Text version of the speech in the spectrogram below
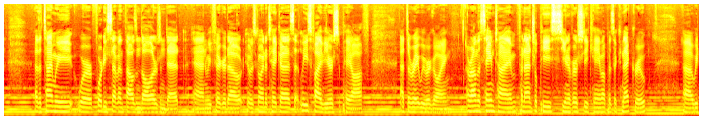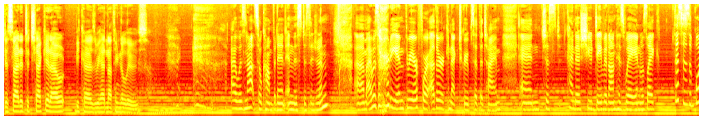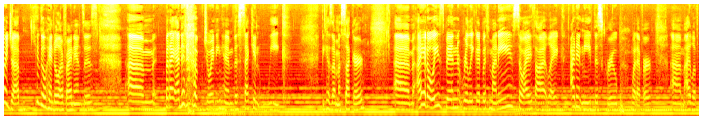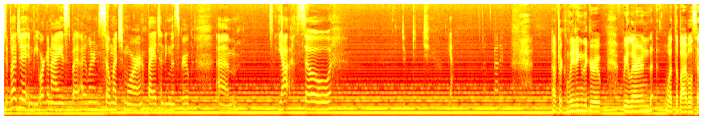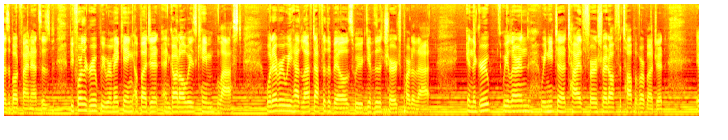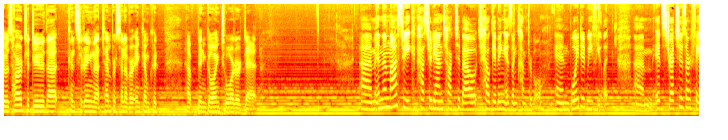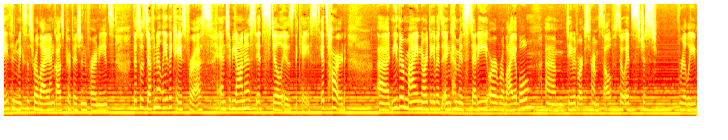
At the time, we were $47,000 in debt, and we figured out it was going to take us at least five years to pay off at the rate we were going. Around the same time, Financial Peace University came up as a Connect group. Uh, we decided to check it out because we had nothing to lose. I was not so confident in this decision. Um, I was already in three or four other Connect groups at the time and just kind of shooed David on his way and was like, This is a boy job. You go handle our finances. Um, but I ended up joining him the second week because I'm a sucker. Um, I had always been really good with money, so I thought, like, I didn't need this group, whatever. Um, I love to budget and be organized, but I learned so much more by attending this group. Um, yeah, so. After completing the group, we learned what the Bible says about finances. Before the group, we were making a budget, and God always came last. Whatever we had left after the bills, we would give to the church part of that. In the group, we learned we need to tithe first right off the top of our budget. It was hard to do that considering that 10% of our income could have been going toward our debt. Um, and then last week, Pastor Dan talked about how giving is uncomfortable, and boy, did we feel it. Um, it stretches our faith and makes us rely on God's provision for our needs. This was definitely the case for us, and to be honest, it still is the case. It's hard. Uh, neither mine nor David's income is steady or reliable. Um, David works for himself, so it's just really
